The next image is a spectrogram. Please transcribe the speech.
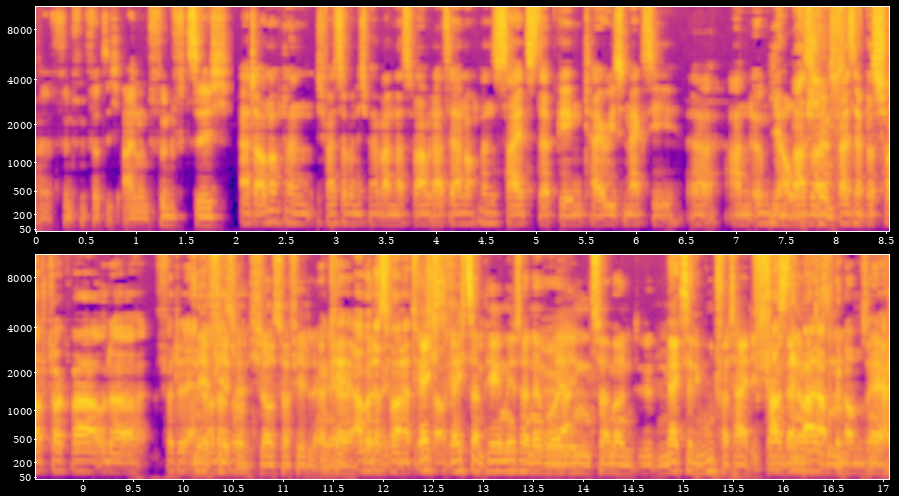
Äh, 45, 51. Er hatte auch noch einen, ich weiß aber nicht mehr wann das war, aber da hatte er noch einen Sidestep gegen Tyrese Maxey äh, an irgendeinem Ja, Buzzer. stimmt. Ich weiß nicht, ob das Shotclock war oder Viertelende Nee, oder Viertel. so. Ich glaube, es war Viertel. Okay, aber das war natürlich rechts, auch- rechts am Perimeter, ne, wo Ja. er ihn zweimal, Max hat ihn gut verteidigt. Fast den Ball diesen- abgenommen sogar. Ja,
